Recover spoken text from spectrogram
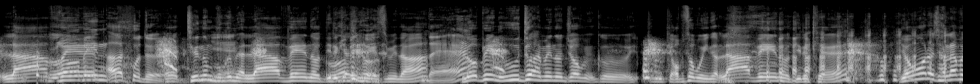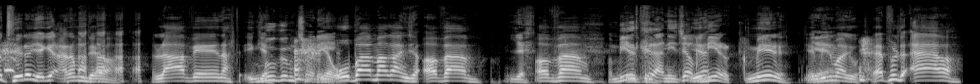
라벤 로빈 어, 후드. 네, 드는 예. 묵으면 라벤 옷 이렇게 로빈 하시면. 되겠습니다. 네. 로빈 우드 하면은 좀 그 이렇게 없어 보이는 라벤 옷 이렇게 영어를 잘하면 뒤를 얘기 안 하면 돼요. 라벤 옷 이게 묵음 처리. 예, 오바마가 아니죠. 어밤. 예. 어밤. 밀크. 아니죠? 예? 밀크. 밀. 예, 예. 밀 말고 apple도 아.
